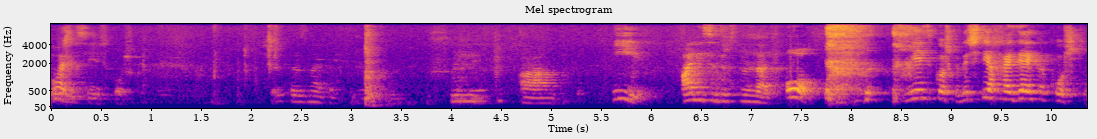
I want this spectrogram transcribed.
у Алисы есть кошка. Что это знает, как тебя а, И Алиса вдруг вспоминает, о, есть кошка, значит, я хозяйка кошки.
